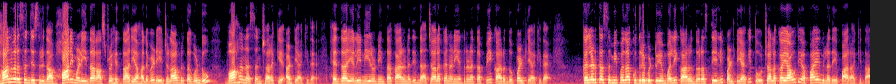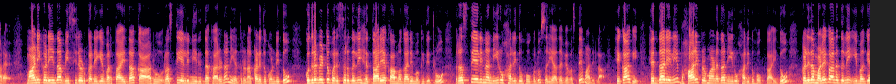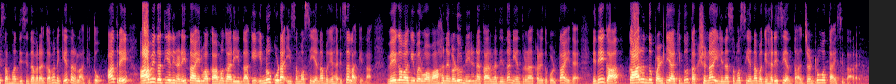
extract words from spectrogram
ಭಾನುವಾರ ಸಂಜೆ ಸುರಿದ ಭಾರಿ ಮಳೆಯಿಂದ ರಾಷ್ಟ್ರೀಯ ಹೆದ್ದಾರಿಯ ಹಲವೆಡೆ ಜಲಾವೃತಗೊಂಡು ವಾಹನ ಸಂಚಾರಕ್ಕೆ ಅಡ್ಡಿಯಾಗಿದೆ. ಹೆದ್ದಾರಿಯಲ್ಲಿ ನೀರು ನಿಂತ ಕಾರಣದಿಂದ ಚಾಲಕನ ನಿಯಂತ್ರಣ ತಪ್ಪಿ ಕಾರೊಂದು ಪಲ್ಟಿಯಾಗಿದೆ. ಕಲ್ಲಡ್ಕ ಸಮೀಪದ ಕುದುರೆಬೆಟ್ಟು ಎಂಬಲ್ಲಿ ಕಾರೊಂದು ರಸ್ತೆಯಲ್ಲಿ ಪಲ್ಟಿಯಾಗಿದ್ದು, ಚಾಲಕ ಯಾವುದೇ ಅಪಾಯವಿಲ್ಲದೆ ಪಾರಾಗಿದ್ದಾರೆ. ಮಾಣಿ ಕಡೆಯಿಂದ ಬಿಸಿ ರೋಡ್ ಕಡೆಗೆ ಬರ್ತಾ ಇದ್ದ ಕಾರು ರಸ್ತೆಯಲ್ಲಿ ನೀರಿದ್ದ ಕಾರಣ ನಿಯಂತ್ರಣ ಕಳೆದುಕೊಂಡಿತ್ತು. ಕುದುರೆಬೆಟ್ಟು ಪರಿಸರದಲ್ಲಿ ಹೆದ್ದಾರಿಯ ಕಾಮಗಾರಿ ಮುಗಿದಿದ್ರೂ ರಸ್ತೆಯಲ್ಲಿನ ನೀರು ಹರಿದು ಹೋಗಲು ಸರಿಯಾದ ವ್ಯವಸ್ಥೆ ಮಾಡಿಲ್ಲ. ಹೀಗಾಗಿ ಹೆದ್ದಾರಿಯಲ್ಲಿ ಭಾರಿ ಪ್ರಮಾಣದ ನೀರು ಹರಿದು ಹೋಗ್ತಾ ಇದ್ದು, ಕಳೆದ ಮಳೆಗಾಲದಲ್ಲಿ ಈ ಬಗ್ಗೆ ಸಂಬಂಧಿಸಿದವರ ಗಮನಕ್ಕೆ ತರಲಾಗಿತ್ತು. ಆದರೆ ಆವಿಗತಿಯಲ್ಲಿ ನಡೆಯುತ್ತಾ ಇರುವ ಕಾಮಗಾರಿಯಿಂದಾಗಿ ಇನ್ನೂ ಕೂಡ ಈ ಸಮಸ್ಯೆಯನ್ನು ಬಗೆಹರಿಸಲಾಗಿಲ್ಲ. ವೇಗವಾಗಿ ಬರುವ ವಾಹನಗಳು ನೀರಿನ ಕಾರಣದಿಂದ ನಿಯಂತ್ರಣ ಕಳೆದುಕೊಳ್ತಾ ಇದೆ. ಇದೀಗ ಕಾರೊಂದು ಪಲ್ಟಿಯಾಗಿದ್ದು ತಕ್ಷಣ ಇಲ್ಲಿನ ಸಮಸ್ಯೆಯನ್ನು ಬಗೆಹರಿಸಿ ಅಂತ ಜನರು ಒತ್ತಾಯಿಸಿದ್ದಾರೆ.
